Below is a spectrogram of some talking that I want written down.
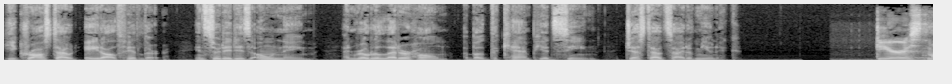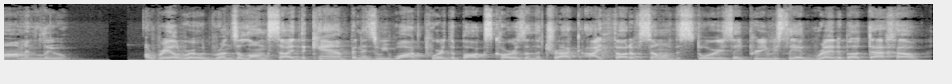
He crossed out Adolf Hitler, inserted his own name, and wrote a letter home about the camp he had seen just outside of Munich. Dearest Mom and Lou, a railroad runs alongside the camp, and as we walked toward the boxcars on the track, I thought of some of the stories I previously had read about Dachau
